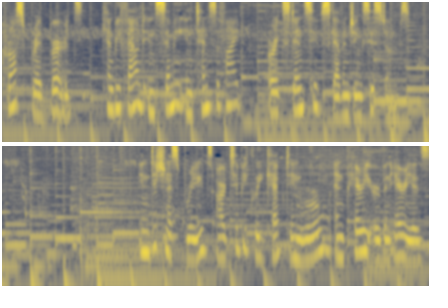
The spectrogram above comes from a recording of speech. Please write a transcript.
Crossbred birds can be found in semi-intensified or extensive scavenging systems. Indigenous breeds are typically kept in rural and peri-urban areas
